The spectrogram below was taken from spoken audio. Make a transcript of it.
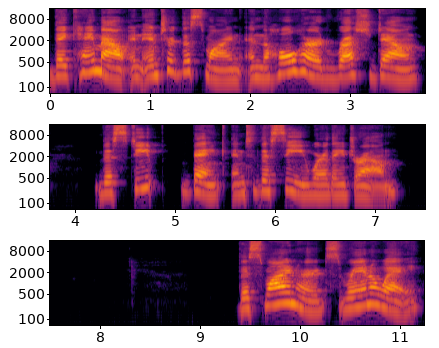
They came out and entered the swine, and the whole herd rushed down the steep bank into the sea where they drowned. The swineherds ran away,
